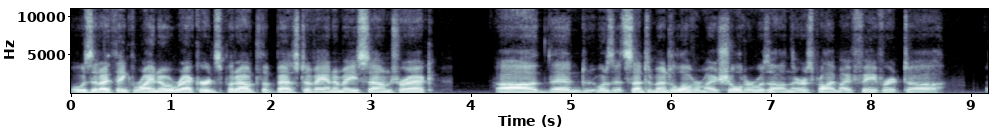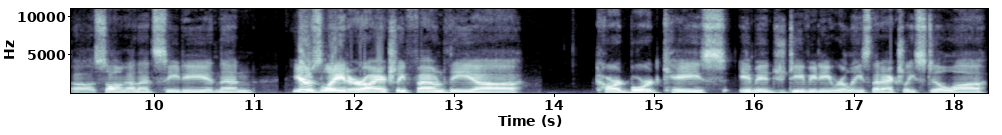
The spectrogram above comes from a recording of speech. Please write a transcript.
what was it? I think Rhino Records put out the best of anime soundtrack. Uh, then was it? Sentimental Over My Shoulder was on there. It's probably my favorite uh, uh, song on that CD. And then years later, I actually found the uh, cardboard case image DVD release that actually still uh,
